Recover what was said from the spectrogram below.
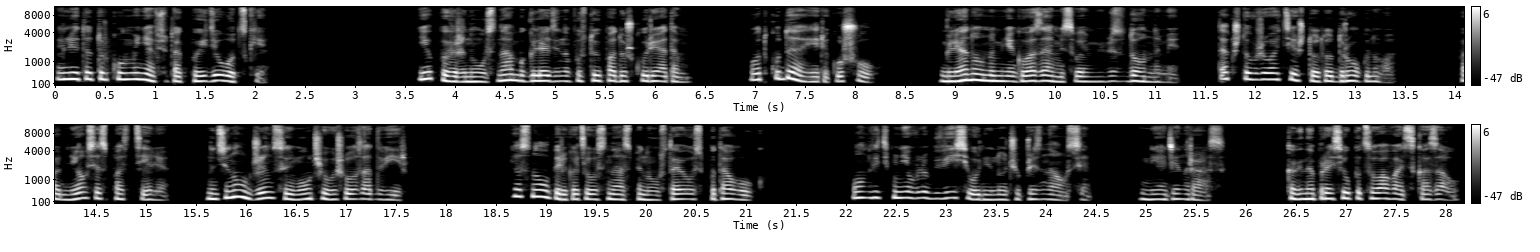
Или это только у меня все так по-идиотски? Я повернулась на бок, глядя на пустую подушку рядом. Вот куда Эрик ушел? Глянул на меня глазами своими бездонными, так что в животе что-то дрогнуло. Поднялся с постели, натянул джинсы и молча вышел за дверь. Я снова перекатилась на спину, уставилась в потолок. Он ведь мне в любви сегодня ночью признался. Не один раз. Когда просил поцеловать, сказал.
